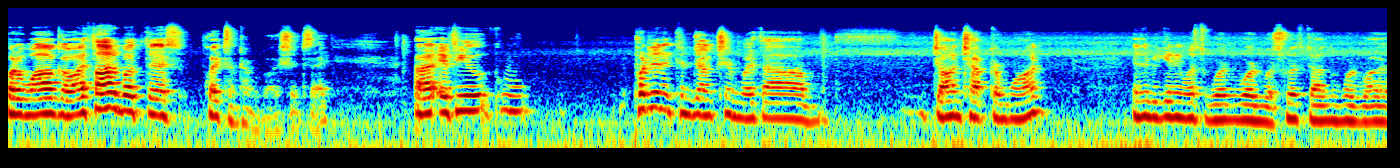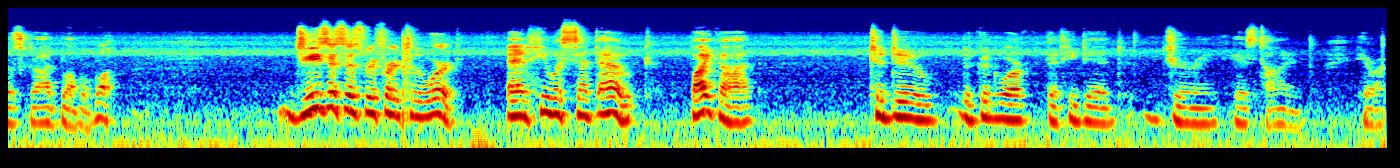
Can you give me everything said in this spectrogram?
but a while ago, I thought about this quite some time ago, I should say. Uh, if you put it in conjunction with um, John chapter one, in the beginning was the Word, the Word was with God, and the Word was God. Blah blah blah. Jesus is referred to the Word, and he was sent out by God to do the good work that he did during his time here on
